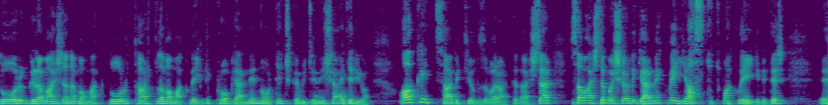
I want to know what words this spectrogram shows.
doğru gramajlanamamak, doğru tartılamamakla ilgili problemlerin ortaya çıkabileceğini işaret ediyor. Alkaid sabit yıldızı var arkadaşlar. Savaşta başarılı gelmek ve yas tutmakla ilgilidir. Ee,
